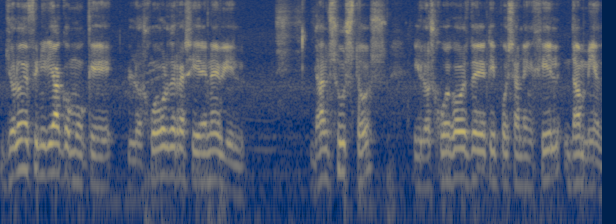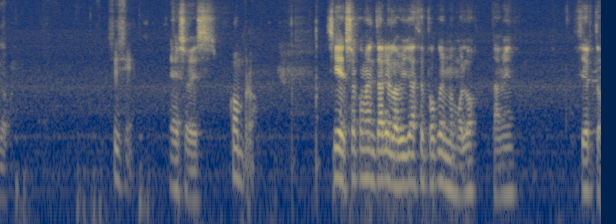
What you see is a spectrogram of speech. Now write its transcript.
yo lo definiría como que los juegos de Resident Evil dan sustos y los juegos de tipo Silent Hill dan miedo. Sí, sí, Eso es. compro. Sí, ese comentario lo vi yo hace poco y me moló también. Cierto.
